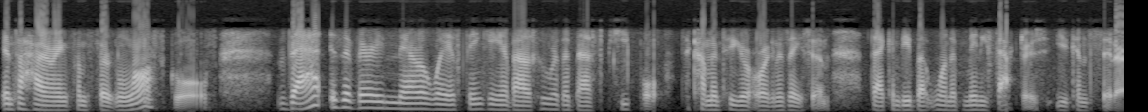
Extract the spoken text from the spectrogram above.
into hiring from certain law schools. That is a very narrow way of thinking about who are the best people come into your organization. That can be but one of many factors you consider.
